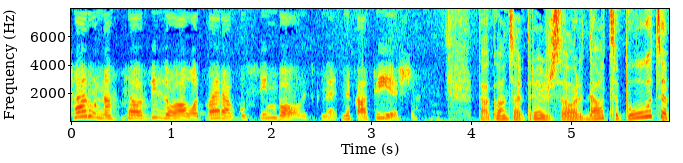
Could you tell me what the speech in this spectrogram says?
saruna caur vizuālo vairāk būs simboliska ne, nekā tieša. Tā koncerta režisora Dace Pūce.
